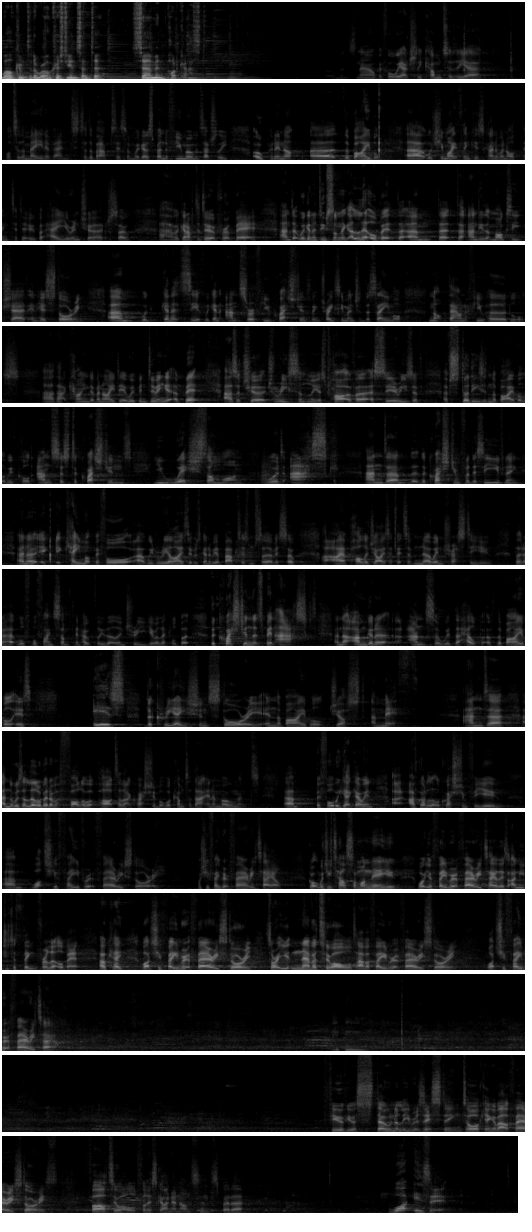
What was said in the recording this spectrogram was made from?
Welcome to the Royal Christian Centre Sermon Podcast. moments now before we actually come to the uh, well to the main event to the baptism. We're going to spend a few moments actually opening up uh, the bible uh, which you might think is kind of an odd thing to do but hey you're in church so uh, we're going to have to do it for a bit. And uh, we're going to do something a little bit that, um, that, that andy that mogsy shared in his story. Um, we're going to see if we can answer a few questions. I think tracy mentioned the same or knock down a few hurdles uh, that kind of an idea. We've been doing it a bit as a church recently as part of a, a, series of, of studies in the Bible that we've called Answers to Questions You Wish Someone Would Ask. And um, the, the, question for this evening, and uh, it, it, came up before uh, we'd realized it was going to be a baptism service, so I, I apologize if it's of no interest to you. But uh, we'll, we'll find something, hopefully, that'll intrigue you a little. But the question that's been asked and that I'm going to answer with the help of the Bible is Is the creation story in the Bible just a myth? And, uh, and there was a little bit of a follow up part to that question, but we'll come to that in a moment. Um, before we get going, I, have got a little question for you. Um, what's your favorite fairy story? What's your favorite fairy tale? Go on, would you tell someone near you what your favorite fairy tale is? I need you to think for a little bit. Okay? What's your favorite fairy story? Sorry, you're never too old to have a favorite fairy story. What's your favorite fairy tale? Few of you are stonily resisting talking about fairy stories far too old for this kind of nonsense. But uh, what is it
